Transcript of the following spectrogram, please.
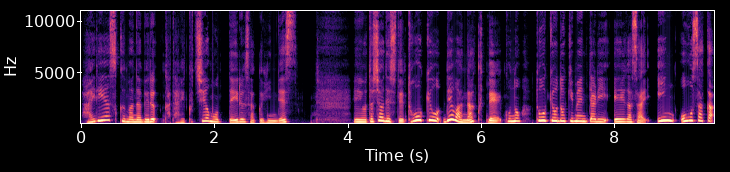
入りやすく学べる語り口を持っている作品です。えー、私はですね東京ではなくてこの東京ドキュメンタリー映画祭 in 大阪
